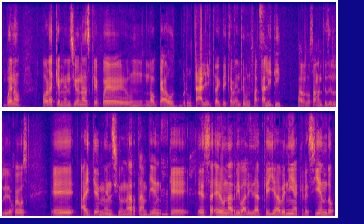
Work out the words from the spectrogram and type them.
bueno, ahora que mencionas que fue un knockout brutal y prácticamente un fatality para los amantes de los videojuegos, eh, hay que mencionar también que esa era una rivalidad que ya venía creciendo.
